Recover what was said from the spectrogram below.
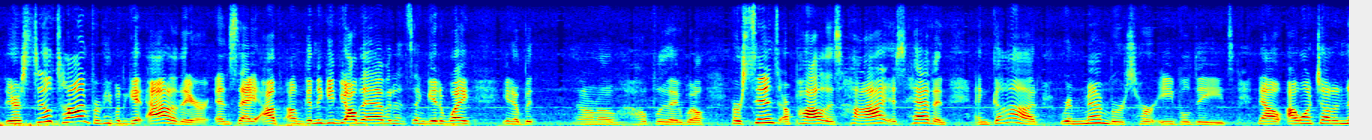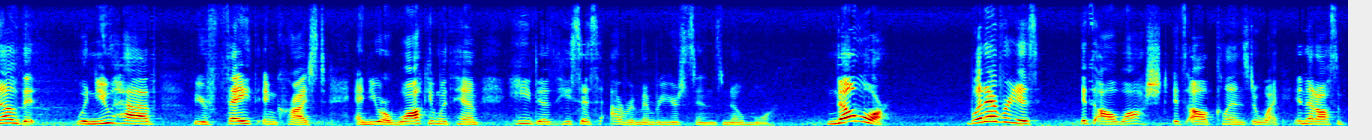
There's still time for people to get out of there and say, "I'm, I'm going to give you all the evidence and get away." You know, but I don't know. Hopefully they will. Her sins are piled as high as heaven, and God remembers her evil deeds. Now, I want y'all to know that when you have your faith in Christ and you are walking with Him, He does. He says, "I remember your sins no more, no more." Whatever it is, it's all washed. It's all cleansed away. Isn't that awesome?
